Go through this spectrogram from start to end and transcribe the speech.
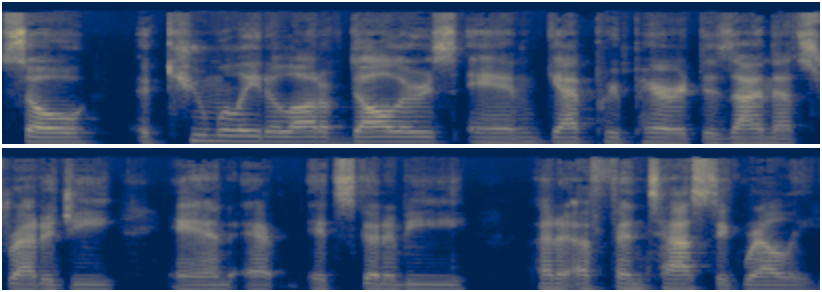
So accumulate a lot of dollars and get prepared, design that strategy, and eh, it's going to be a, a fantastic rally.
